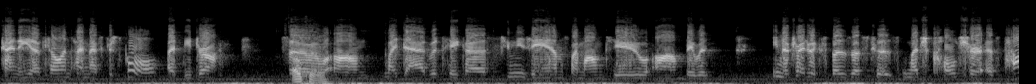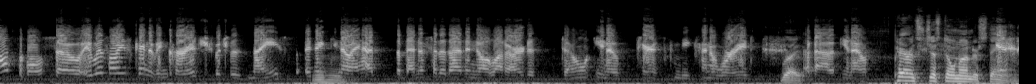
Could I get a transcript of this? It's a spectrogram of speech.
kind of, you know, killing time after school, I'd be drawing. So, okay. um, my dad would take us to museums, my mom too. Um, they would, you know, try to expose us to as much culture as possible. So it was always kind of encouraged, which was nice. I think, mm-hmm. you know, I had the benefit of that. I know a lot of artists don't. You know, parents can be kind of worried right. about, you know. Parents just don't understand.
